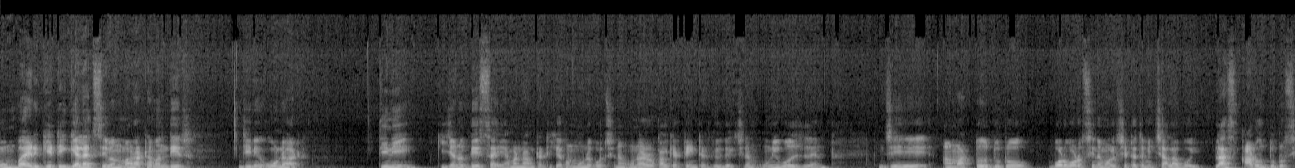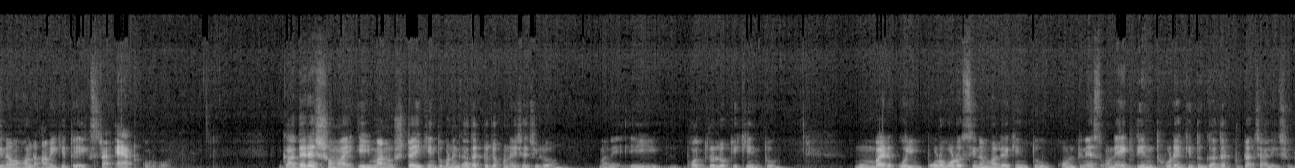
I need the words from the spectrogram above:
মুম্বাইয়ের গেটি গ্যালাক্সি এবং মারাঠা মন্দির যিনি ওনার তিনি কি যেন দেশাই, আমার নামটা ঠিক এখন মনে পড়ছে না, ওনারও কালকে একটা ইন্টারভিউ দেখছিলাম, উনি বলছিলেন যে আমার তো দুটো বড় বড় সিনেমা হল সেটাতে আমি চালাবই প্লাস আরও দুটো সিনেমা হল আমি কিন্তু এক্সট্রা অ্যাড করব। গাদারের সময় এই মানুষটাই কিন্তু মানে গাদার টু যখন এসেছিল মানে এই ভদ্রলোকই কিন্তু মুম্বাইয়ের ওই বড় বড় সিনেমা হলে কিন্তু কন্টিনিউস অনেক দিন ধরে কিন্তু গাদার টুটা চালিয়েছিল।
